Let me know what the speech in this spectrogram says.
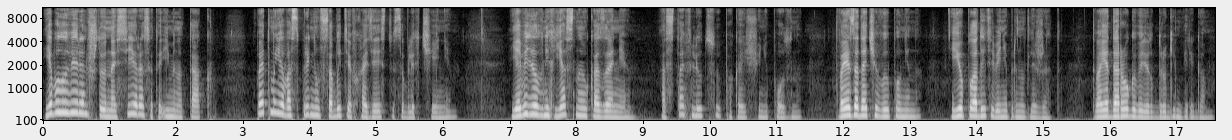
Я был уверен, что и на сей раз это именно так. Поэтому я воспринял события в хозяйстве с облегчением. Я видел в них ясное указание. Оставь Люцию, пока еще не поздно. Твоя задача выполнена. Ее плоды тебе не принадлежат. Твоя дорога ведет к другим берегам.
